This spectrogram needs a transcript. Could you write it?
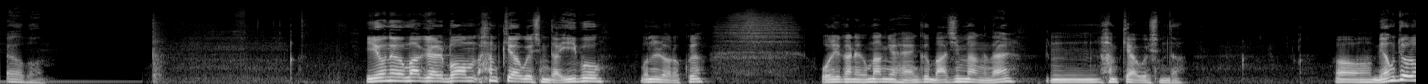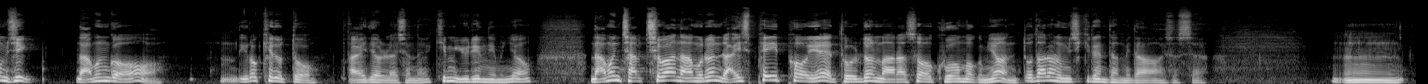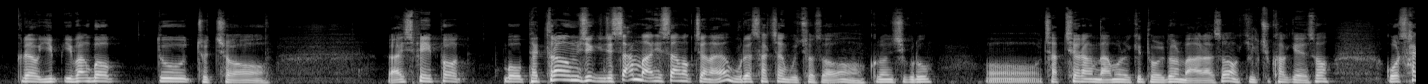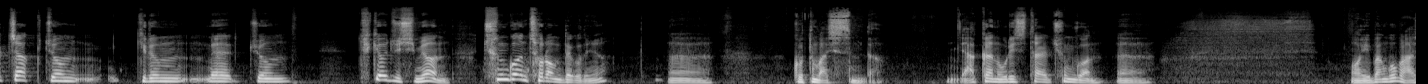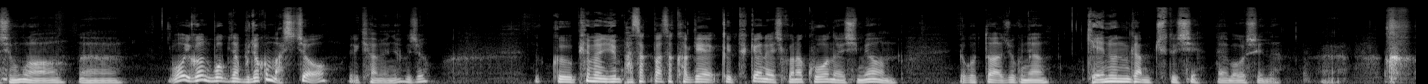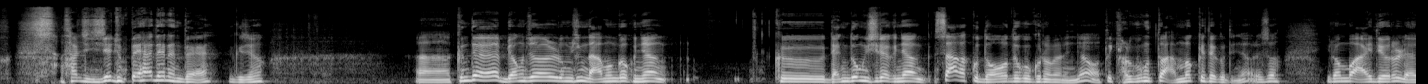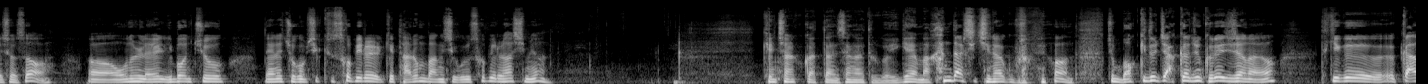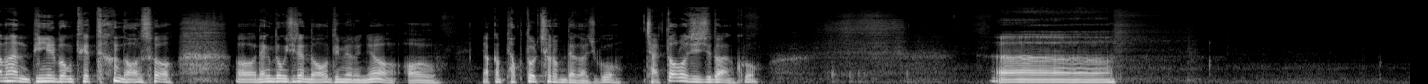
앨범 이현우의 음악 앨범 함께하고 계십니다. 2부 문을 열었고요. 5일간의 음악 여행 그 마지막 날 음, 함께하고 계십니다. 어, 명절 음식 남은 거 음, 이렇게도 또 아이디어를 내셨네요. 김유림님은요. 남은 잡채와 나물은 rice paper에 돌돌 말아서 구워 먹으면 또 다른 음식이 된답니다. 하셨어요. 음, 그래요. 이, 이 방법 도 좋죠. rice paper, 뭐, 베트남 음식 이제 쌈 많이 싸 먹잖아요. 물에 살짝 묻혀서. 그런 식으로, 어, 잡채랑 나물 이렇게 돌돌 말아서 길쭉하게 해서 그걸 살짝 좀 기름에 좀 튀겨 주시면 춘권처럼 되거든요. 예. 그것도 맛있습니다. 약간 우리 스타일 춘권. 예. 어, 이 방법을 아시는구나. 예. 어, 이건 뭐 그냥 무조건 맛있죠. 이렇게 하면요. 그죠? 그 표면이 좀 바삭바삭하게 그 튀겨내시거나 구워내시면 이것도 아주 그냥 개눈 감추듯이 예, 먹을 수 있는. 예. 사실 이제 좀 빼야 되는데, 그죠? 아, 근데 명절 음식 남은 거 그냥 그 냉동실에 그냥 싸갖고 넣어두고 그러면은요, 또 결국은 또 안 먹게 되거든요. 그래서 이런 뭐 아이디어를 내셔서, 어, 오늘 내일 이번 주 내내 조금씩 소비를 이렇게 다른 방식으로 소비를 하시면 괜찮을 것 같다는 생각이 들고, 이게 막 한 달씩 지나고 그러면 좀 먹기도 약간 좀 그래지잖아요. 특히 그 까만 비닐봉투에 딱 넣어서, 어, 냉동실에 넣어두면은요, 어우, 약간 벽돌처럼 돼가지고 잘 떨어지지도 않고. 어,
